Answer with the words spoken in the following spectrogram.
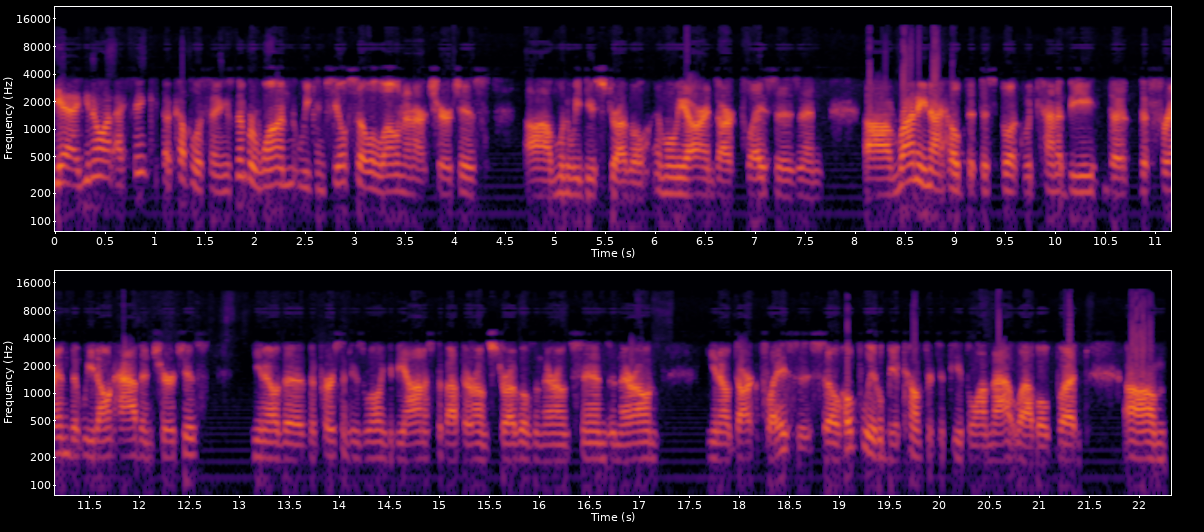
Yeah, you know what? I think a couple of things. Number one, we can feel so alone in our churches um, when we do struggle and when we are in dark places. And uh, Ronnie and I hope that this book would kind of be the the friend that we don't have in churches. You know, the the person who's willing to be honest about their own struggles and their own sins and their own you know dark places. So hopefully it'll be a comfort to people on that level. But um,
